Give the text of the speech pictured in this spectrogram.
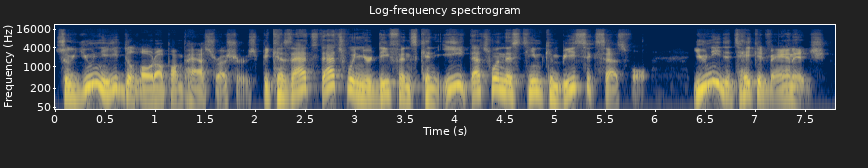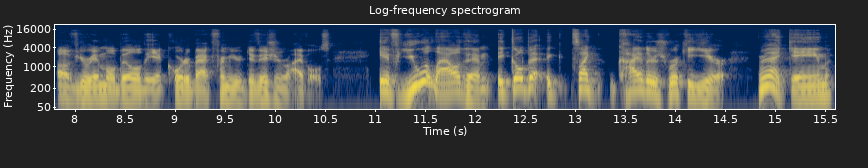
So you need to load up on pass rushers because that's that's when your defense can eat. That's when this team can be successful. You need to take advantage of your immobility at quarterback from your division rivals. If you allow them, it go back. It's like Kyler's rookie year. Remember that game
